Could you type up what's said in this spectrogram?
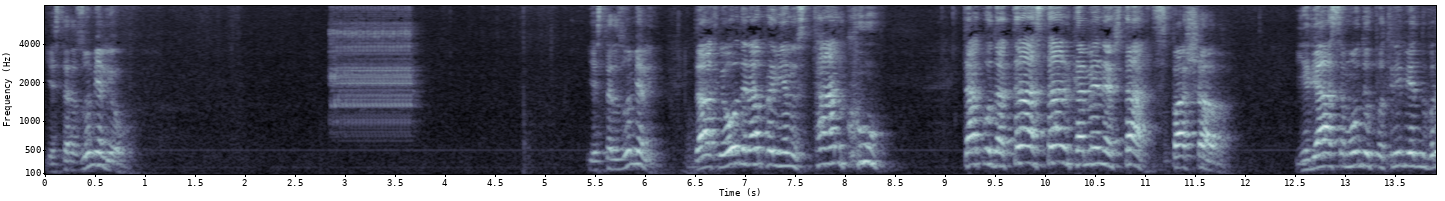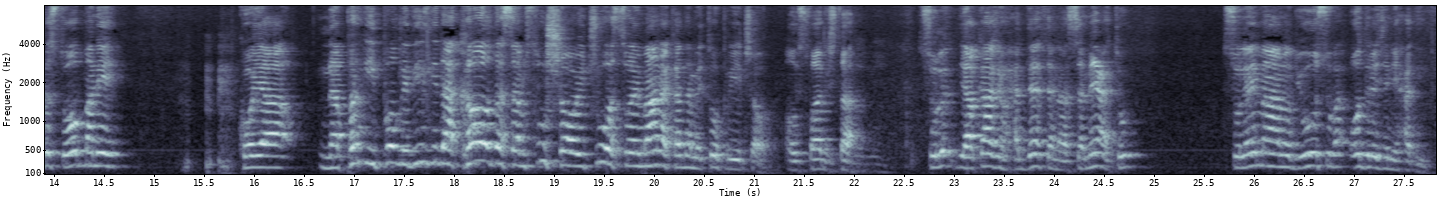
Jeste razumjeli ovo? Jeste razumjeli? Dakle, ovdje napravim jednu stanku, tako da ta stanka mene šta? Spašava. Jer ja sam ovdje upotrebio jednu vrstu obmane koja na prvi pogled izgleda kao da sam slušao i čuo Sulejmana kada me to pričao. A u stvari šta? Sule, ja kažem hadethena sami'atu Sulejman od Jusufa određeni hadith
